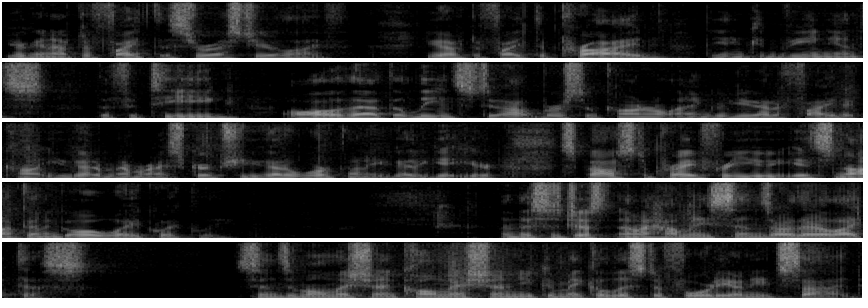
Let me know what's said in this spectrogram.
You're going to have to fight this the rest of your life. You have to fight the pride, the inconvenience, the fatigue, all of that that leads to outbursts of carnal anger, you got to fight it. You got to memorize scripture. You got to work on it. You got to get your spouse to pray for you. It's not going to go away quickly. And this is just, I mean, how many sins are there like this? Sins of omission and commission, you can make a list of 40 on each side.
